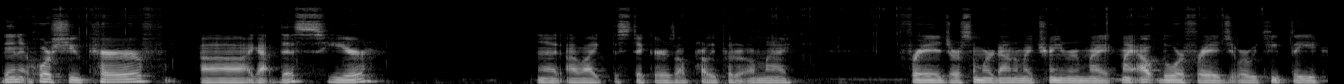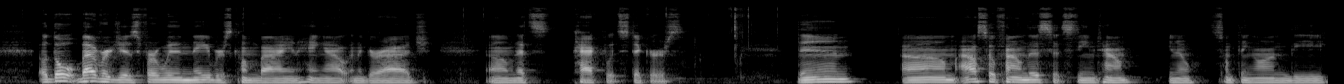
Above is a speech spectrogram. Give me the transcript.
Then at Horseshoe Curve, uh, I got this here. I like the stickers. I'll probably put it on my fridge or somewhere down in my train room, my, my outdoor fridge where we keep the adult beverages for when neighbors come by and hang out in the garage. Um, that's packed with stickers. Then um, I also found this at Steamtown, you know, something on the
